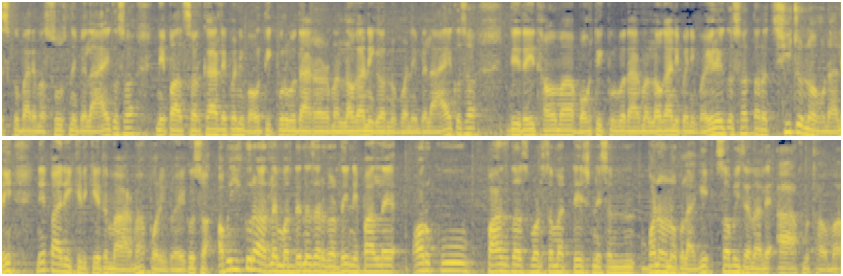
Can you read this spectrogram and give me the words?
यसको बारेमा सोच्ने बेला आएको छ। नेपाल सरकारले पनि भौतिक पूर्वाधारहरूमा लगानी गर्नुपर्ने बेला आएको छ। धेरै ठाउँमा भौतिक पूर्वाधारमा लगानी पनि भइरहेको छ तर छिटो नहुनाले नेपाली क्रिकेट मारमा परिरहेको छ। अब यी कुराहरूलाई मध्यनजर गर्दै नेपाललाई अर्को पाँच दस वर्षमा टेस्ट नेसन बनाउनको लागि सबैजनाले आफ्नो ठाउँमा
